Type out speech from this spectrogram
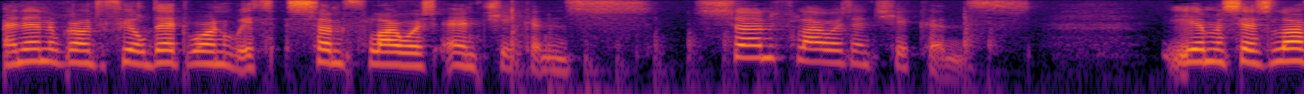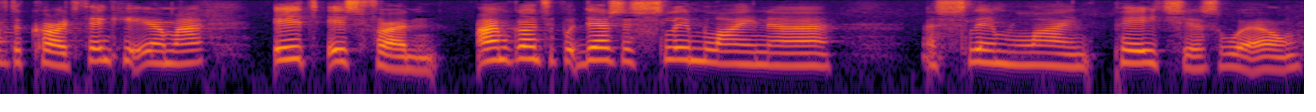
And then I'm going to fill that one with sunflowers and chickens. Sunflowers and chickens. Irma says, love the card. Thank you, Irma. It is fun. I'm going to put, there's a slimline uh, a slimline page as well.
